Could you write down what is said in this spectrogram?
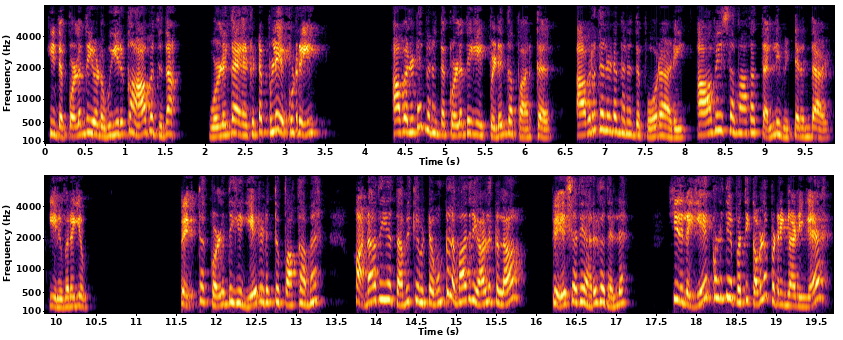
இந்த குழந்தையோட உயிருக்கும் ஆபத்து தான் ஒழுங்கா எங்ககிட்ட பிள்ளைய குடுறி. அவளிடம் இருந்த குழந்தையை பிடுங்க பார்க்க அவர்களிடமிருந்து போராடி ஆவேசமாக தள்ளி விட்டிருந்தாள் இருவரையும். பெத்த குழந்தையை ஏறெடுத்து பார்க்காம அனாதைய தவிக்க விட்ட உங்களை மாதிரி ஆளுக்கலாம் பேசவே அருகதல்ல. இதுல ஏன் குழந்தைய பத்தி கவலைப்படுறீங்களா நீங்க?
